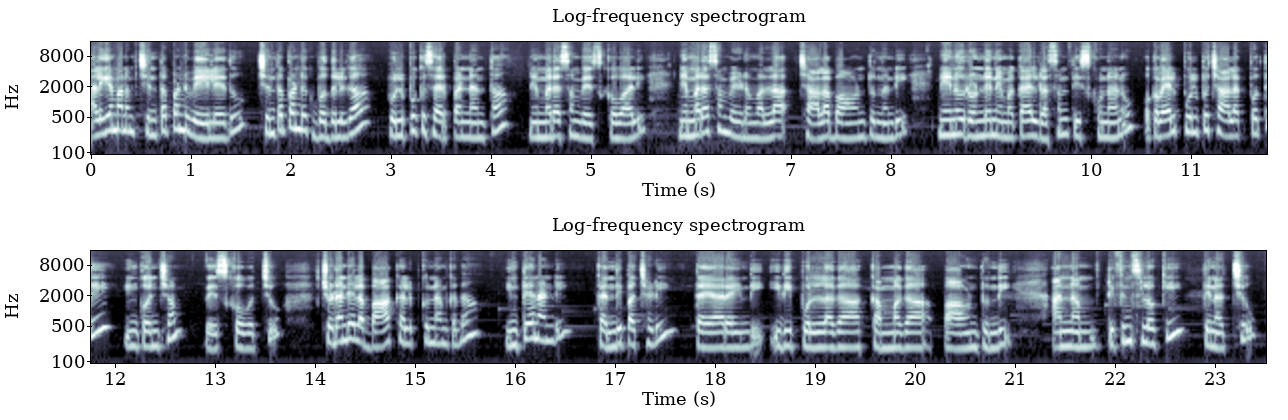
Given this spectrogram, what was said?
అలాగే మనం చింతపండు వేయలేదు. చింతపండుకు బదులుగా పులుపుకు సరిపడినంత నిమ్మరసం వేసుకోవాలి. నిమ్మరసం వేయడం వల్ల చాలా బాగుంటుందండి. నేను రెండు నిమ్మకాయల రసం తీసుకున్నాను. ఒకవేళ పులుపు చాలకపోతే ఇంకొంచెం వేసుకోవచ్చు. చూడండి ఇలా బాగా కలుపుకున్నాం కదా. ఇంతేనండి కంది పచ్చడి తయారైంది. ఇది పుల్లగా కమ్మగా బాగుంటుంది. అన్నం టిఫిన్స్లోకి తినచ్చు.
